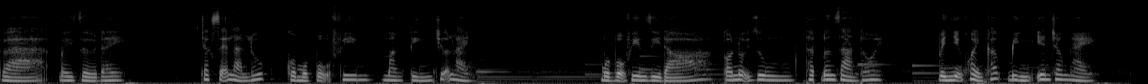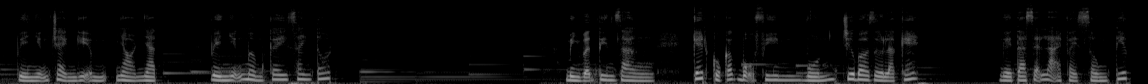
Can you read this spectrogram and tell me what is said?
Và bây giờ đây, chắc sẽ là lúc của một bộ phim mang tính chữa lành. Một bộ phim gì đó có nội dung thật đơn giản thôi về những khoảnh khắc bình yên trong ngày về những trải nghiệm nhỏ nhặt, về những mầm cây xanh tốt. Mình vẫn tin rằng kết của các bộ phim vốn chưa bao giờ là kết. Người ta sẽ lại phải sống tiếp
